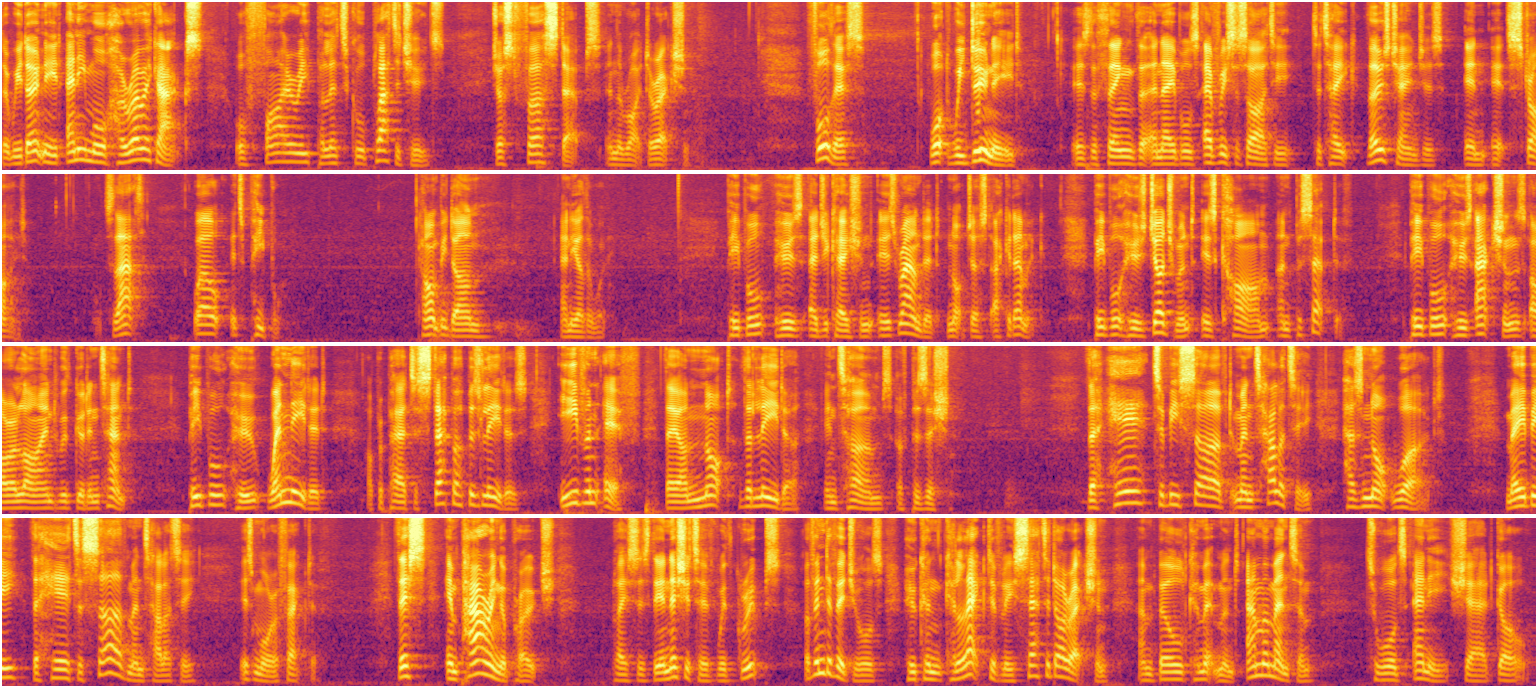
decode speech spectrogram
that we don't need any more heroic acts or fiery political platitudes, just first steps in the right direction. For this, what we do need is the thing that enables every society to take those changes in its stride. What's that? Well, it's people. Can't be done any other way. People whose education is rounded, not just academic. People whose judgment is calm and perceptive. People whose actions are aligned with good intent. People who, when needed, are prepared to step up as leaders, even if they are not the leader in terms of position. The here to be served mentality has not worked. Maybe the here to serve mentality is more effective. This empowering approach places the initiative with groups of individuals who can collectively set a direction and build commitment and momentum towards any shared goal.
